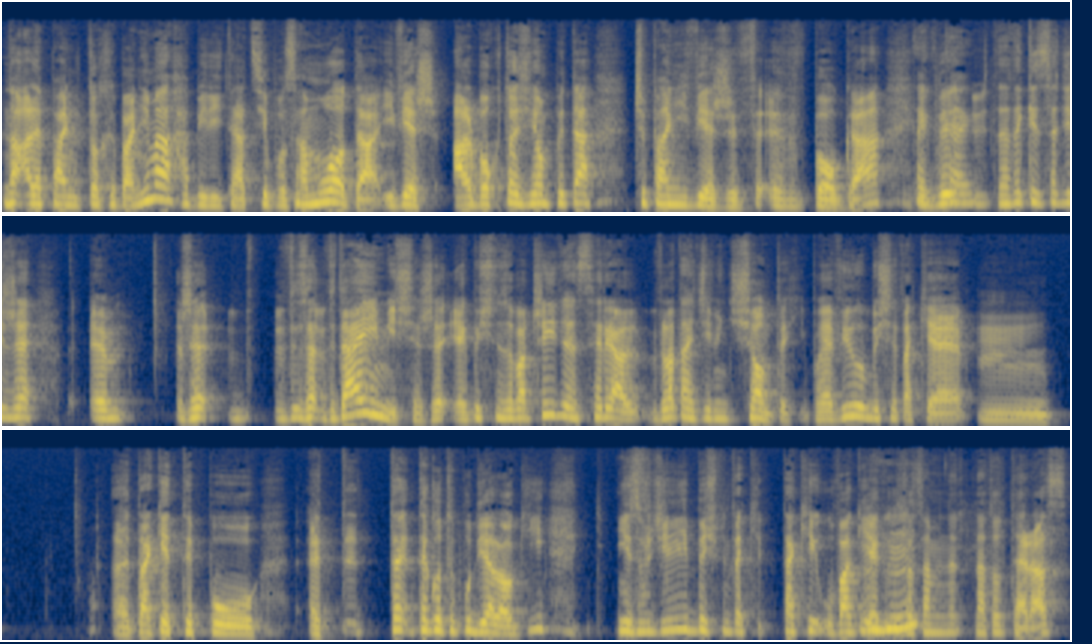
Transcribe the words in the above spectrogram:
no ale pani to chyba nie ma habilitacji, bo za młoda. I wiesz, albo ktoś ją pyta, czy pani wierzy w, w Boga. Tak, Jakby tak. na takiej zasadzie, że że wydaje mi się, że jakbyśmy zobaczyli ten serial w latach 90. i pojawiłyby się takie, mm, e, takie typu, e, te, tego typu dialogi, nie zwrócilibyśmy taki, takiej uwagi, jak mm -hmm. zwracamy na, na, to teraz.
